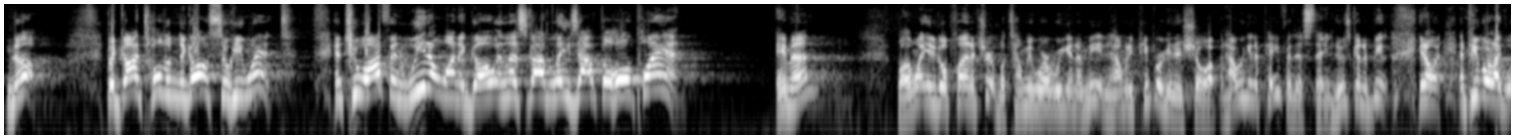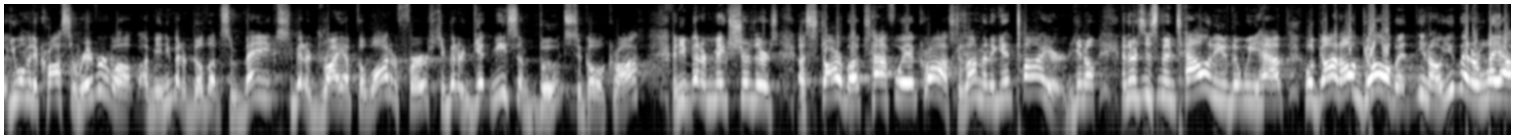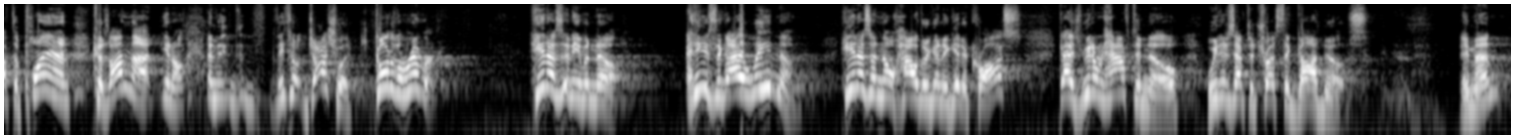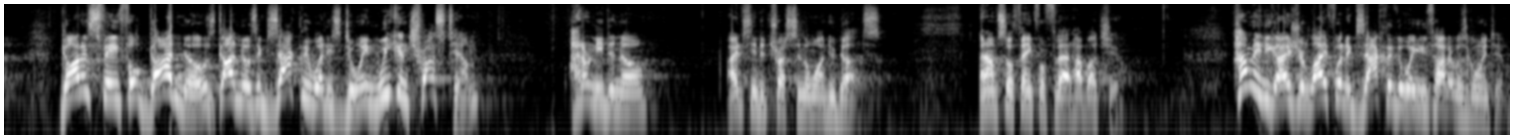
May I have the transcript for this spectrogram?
No. But God told him to go, so he went. And too often we don't want to go unless God lays out the whole plan. Amen? Well, I want you to go plan a church. Well, tell me where we're going to meet and how many people are going to show up and how are we going to pay for this thing? Who's going to be, you know, and people are like, well, you want me to cross the river? Well, I mean, you better build up some banks. You better dry up the water first. You better get me some boots to go across. And you better make sure there's a Starbucks halfway across because I'm going to get tired, you know. And there's this mentality that we have, well, God, I'll go, but, you know, you better lay out the plan because I'm not, you know. And they told Joshua, go to the river. He doesn't even know. And he's the guy leading them. He doesn't know how they're going to get across. Guys, we don't have to know. We just have to trust that God knows. Amen? Amen? God is faithful. God knows. God knows exactly what He's doing. We can trust Him. I don't need to know. I just need to trust in the one who does. And I'm so thankful for that. How about you? How many of you guys, your life went exactly the way you thought it was going to?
